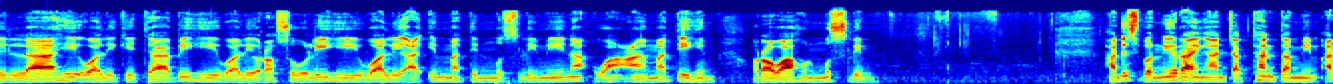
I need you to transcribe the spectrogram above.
ลิลลาฮิวะลิกิตาบิฮิวะลิรัสูลิฮิวะลิอัอิมมะตินมุสลิมีนะวะอามะติฮิมรอวาฮุนมุสลิม ฮะดิษบทนี้รายงานจากท่านตามิมอ,อ,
